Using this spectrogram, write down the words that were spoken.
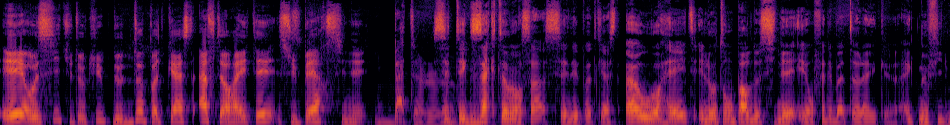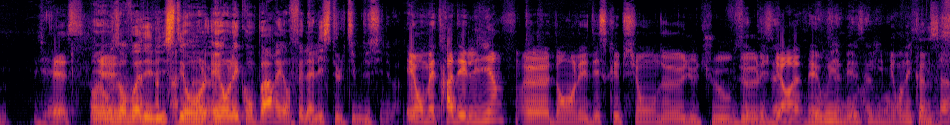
et aussi tu t'occupes de deux podcasts After Eight et Super Ciné Battle. C'est exactement ça. C'est des podcasts, un où on hate et l'autre on parle de ciné et on fait des battles avec, euh, avec nos films. Yes. On yes. vous envoie des listes et on, et on les compare et on fait la liste ultime du cinéma. Et on mettra des liens euh, dans les descriptions de YouTube, de Libéral. Mais oui, mais oui, mais on est comme ça,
